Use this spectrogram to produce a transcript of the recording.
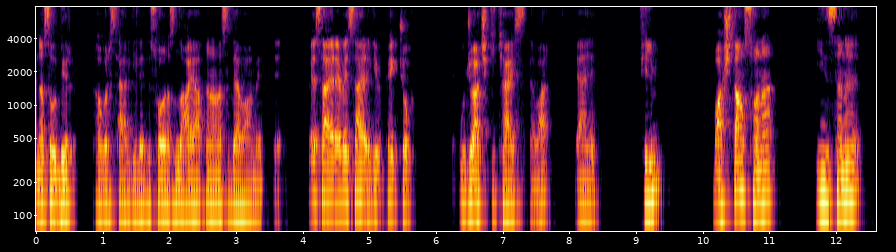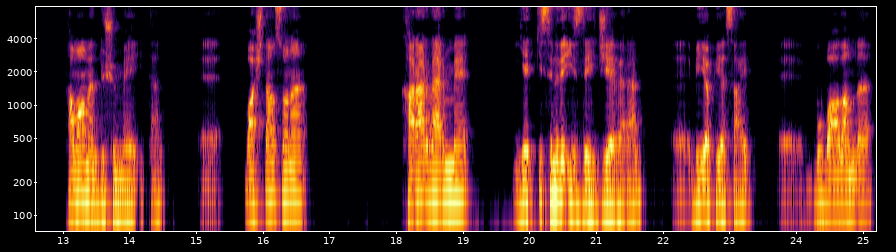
Nasıl bir tavır sergiledi? Sonrasında hayatına nasıl devam etti? Vesaire vesaire gibi pek çok ucu açık hikayesi de var. Yani film baştan sona insanı tamamen düşünmeye iten, baştan sona karar verme yetkisini de izleyiciye veren bir yapıya sahip. E, bu bağlamda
